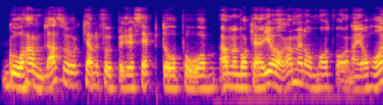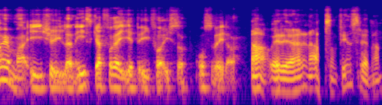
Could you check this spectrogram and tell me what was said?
går och handlar så kan du få upp recept då på ja, men vad kan jag göra med de matvarorna jag har hemma i kylen, i skafferiet, i frysen och så vidare. Ja, och är det en app som finns redan?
